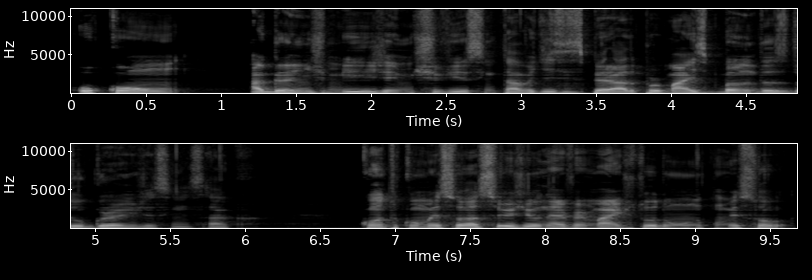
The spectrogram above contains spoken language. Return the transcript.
o quão a grande mídia, a MTV, assim, tava desesperado por mais bandas do grunge, assim, saca? Quando começou a surgir o Nevermind, todo mundo começou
